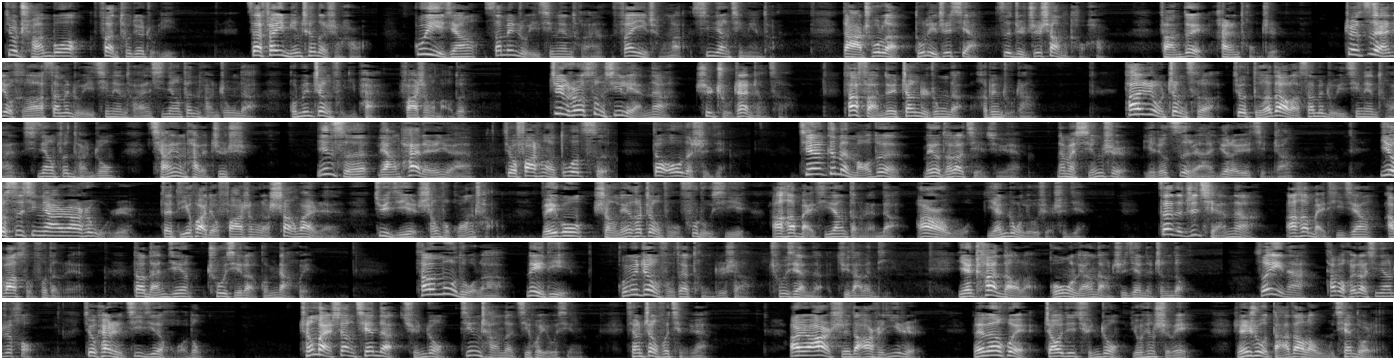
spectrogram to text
就传播泛突厥主义，在翻译名称的时候，故意将三民主义青年团翻译成了新疆青年团。打出了“独立之下，自治之上”的口号，反对汉人统治，这自然就和三民主义青年团新疆分团中的国民政府一派发生了矛盾。这个时候，宋希濂呢是主战政策，他反对张治中的和平主张。他的这种政策就得到了三民主义青年团新疆分团中强硬派的支持，因此两派的人员就发生了多次斗殴的事件。既然根本矛盾没有得到解决，那么形势也就自然越来越紧张。一九四七年二月二十五日，在迪化就发生了上万人聚集省府广场，围攻省联合政府副主席阿哈买提江等人的“二二五”严重流血事件。在此之前呢？阿哈买提江、阿巴索夫等人到南京出席了国民大会，他们目睹了内地国民政府在统治上出现的巨大问题，也看到了国共两党之间的争斗，所以呢，他们回到新疆之后就开始积极的活动，成百上千的群众经常的集会游行，向政府请愿。二月二十到二十一日，维文会召集群众游行示威，人数达到了五千多人。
